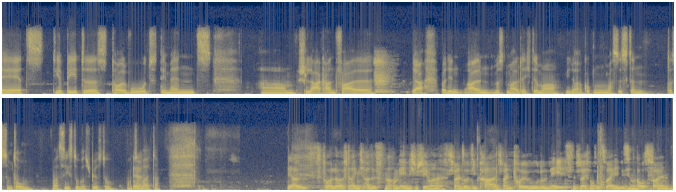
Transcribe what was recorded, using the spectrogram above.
AIDS, Diabetes, Tollwut, Demenz, ähm, Schlaganfall. Ja, bei den allen müssten wir halt echt immer wieder gucken, was ist denn das Symptom? Was siehst du, was spürst du und ja. so weiter. Ja, es verläuft eigentlich alles nach einem ähnlichen Schema. Ne? Ich meine, so die paar, ich meine, Tollwut und AIDS sind vielleicht noch so zwei, die ein bisschen rausfallen,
